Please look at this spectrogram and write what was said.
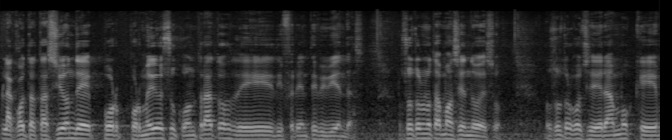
la, contratación de, por, por medio de sus contratos de diferentes viviendas. Nosotros no estamos haciendo eso. Nosotros consideramos que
